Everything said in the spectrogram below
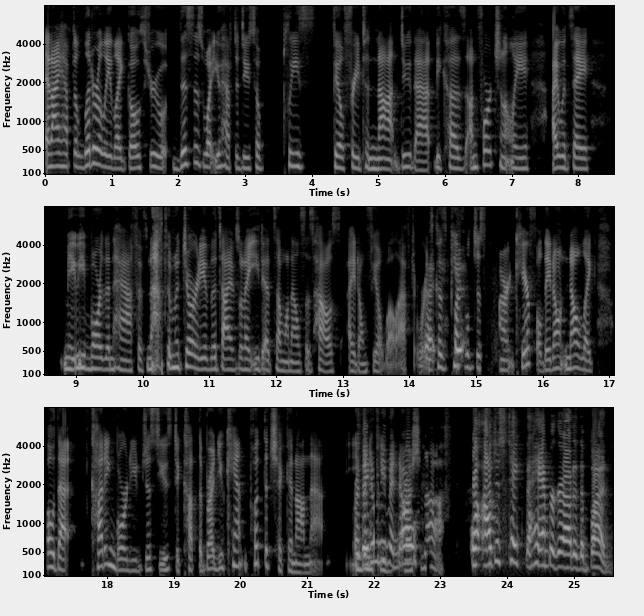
and i have to literally like go through this is what you have to do so please feel free to not do that because unfortunately i would say maybe more than half, if not the majority of the times when I eat at someone else's house, I don't feel well afterwards because right. people just aren't careful. They don't know, like, oh, that cutting board you just used to cut the bread, you can't put the chicken on that. Or they don't even know. well, I'll just take the hamburger out of the bun.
